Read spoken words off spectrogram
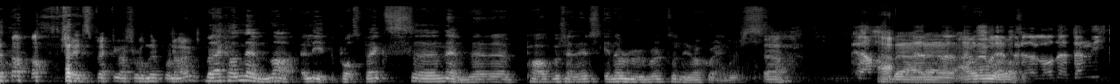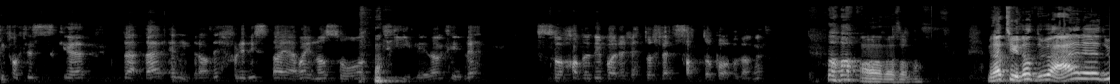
av trade-spekulasjoner på lag. Men jeg kan nevne da, Elite Prospects eh, nevner eh, Paul in a rumor to New York Rangers. Ja. Ja, det er, den, eh, den, ja, det er moro, altså. Den- gikk de faktisk eh, Der, der endra de. fordi de, Da jeg var inne og så tidlig i dag tidlig, så hadde de bare rett og slett satt opp overgangen. ah, det er såpass. Men det er tydelig at du, er, eh, du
